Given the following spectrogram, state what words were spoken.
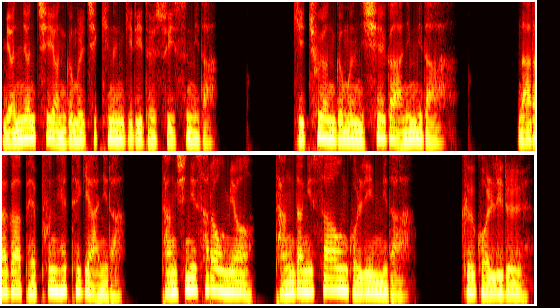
몇 년치 연금을 지키는 길이 될 수 있습니다. 기초연금은 시혜가 아닙니다. 나라가 베푼 혜택이 아니라 당신이 살아오며 당당히 쌓아온 권리입니다. 그 권리를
